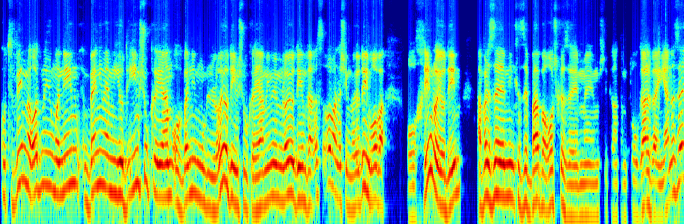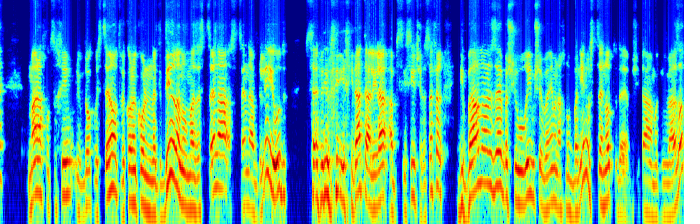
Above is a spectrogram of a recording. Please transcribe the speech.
כותבים מאוד מיומנים, בין אם הם יודעים שהוא קיים, או בין אם הם לא יודעים שהוא קיים, אם הם לא יודעים, ורוב האנשים לא יודעים, רוב האורחים לא יודעים, אבל זה מין כזה בא בראש כזה, מה שנקרא, אתה מתורגל בעניין הזה. מה אנחנו צריכים לבדוק בסצנות, וקודם כל נגדיר לנו מה זה סצנה, סצנה בלי יוד, יחידת העלילה הבסיסית של הספר. דיברנו על זה בשיעורים שבהם אנחנו בנינו סצנות בשיטה המגניבה הזאת.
